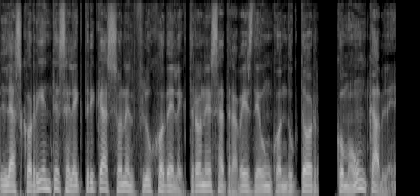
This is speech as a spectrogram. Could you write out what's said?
Las corrientes eléctricas son el flujo de electrones a través de un conductor, como un cable.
